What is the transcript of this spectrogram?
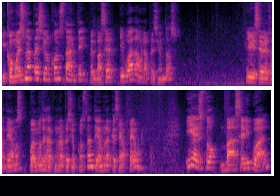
y como es una presión constante, pues va a ser igual a una presión 2. Y viceversa, digamos, podemos dejar como una presión constante, digamos la que sea P1. Y esto va a ser igual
